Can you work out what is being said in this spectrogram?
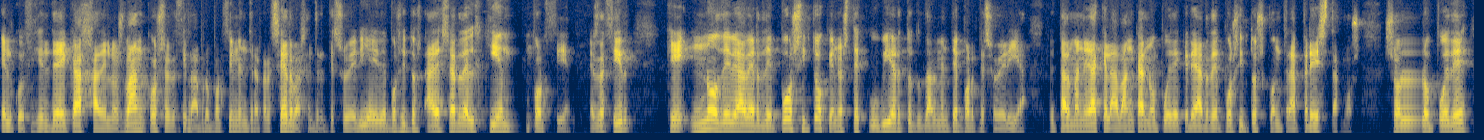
el coeficiente de caja de los bancos, es decir, la proporción entre reservas, entre tesorería y depósitos, ha de ser del 100%. Es decir, que no debe haber depósito que no esté cubierto totalmente por tesorería, de tal manera que la banca no puede crear depósitos contra préstamos, solo puede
